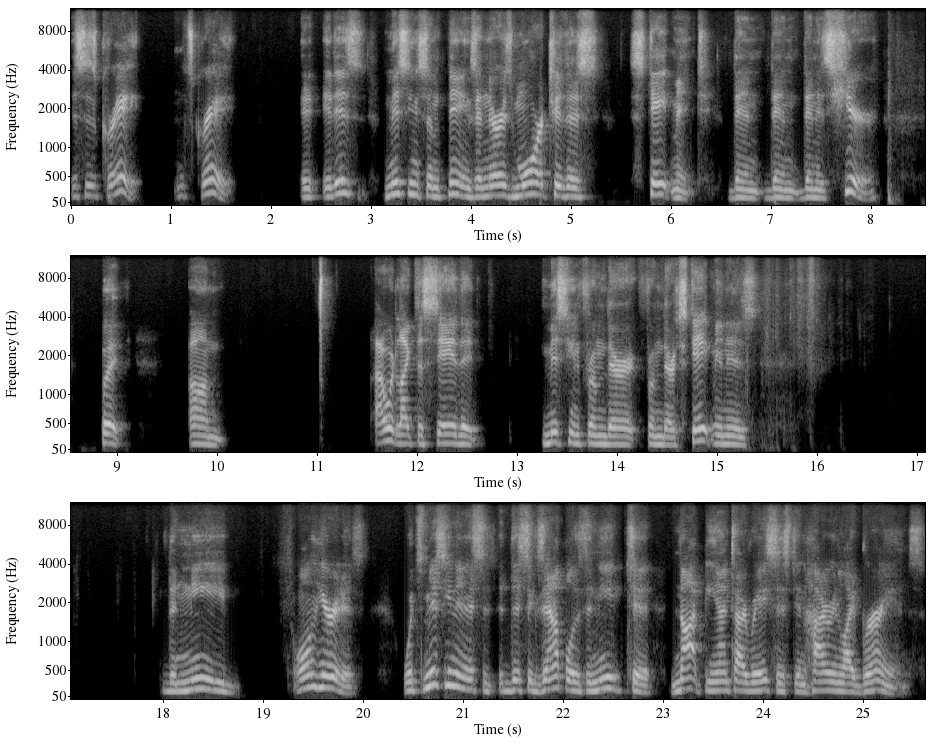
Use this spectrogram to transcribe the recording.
this is great. It's great. It, it is missing some things and there is more to this statement than, than, than is here. But um, I would like to say that missing from their, from their statement is the need, well, here it is. What's missing in this, this example is the need to not be anti-racist in hiring librarians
